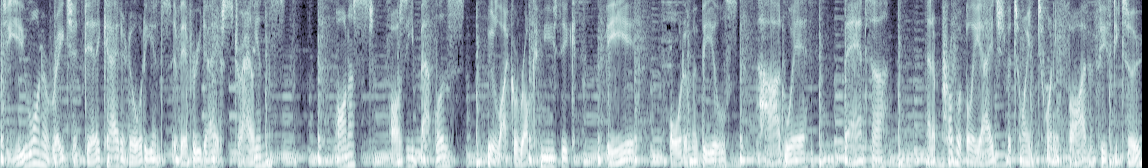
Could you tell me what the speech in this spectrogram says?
Do you want to reach a dedicated audience of everyday Australians? Honest Aussie battlers who like rock music, beer, automobiles, hardware, banter, and are probably aged between 25 and 52?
